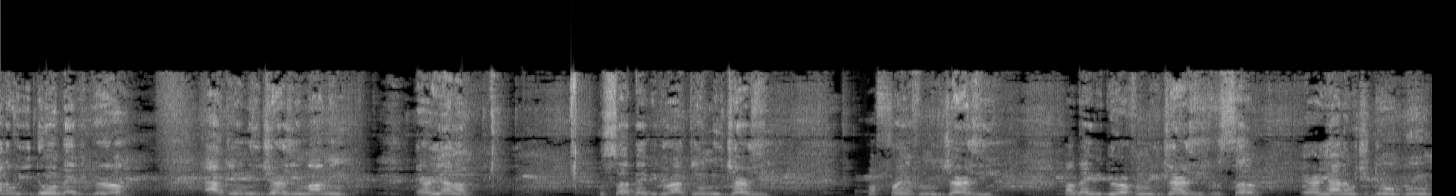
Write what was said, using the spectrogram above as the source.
Ariana, what you doing, baby girl? Out there in New Jersey, mommy. Ariana. What's up, baby girl out there in New Jersey? My friend from New Jersey. My baby girl from New Jersey. What's up, Ariana? What you doing, boo?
